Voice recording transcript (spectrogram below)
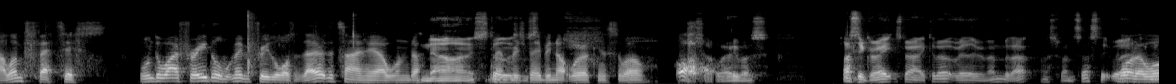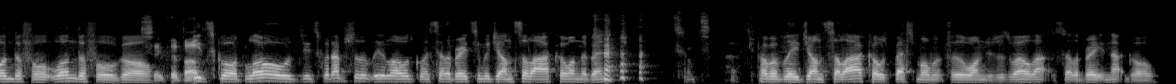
Alan Fettis. Wonder why Friedel, maybe Friedel wasn't there at the time here, I wonder. No, still Memory's maybe not working so well. Oh, where he was. That's a great strike. I don't really remember that. That's fantastic. Work. What a wonderful, wonderful goal. Super Bob. He'd scored loads. He'd scored absolutely loads. Going celebrating with John Salako on the bench. John Probably John Salako's best moment for the Wanderers as well. That celebrating that goal.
